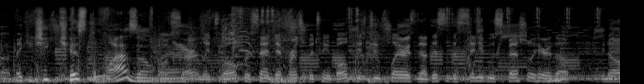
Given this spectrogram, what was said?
uh, making she kiss the blast zone there. certainly, 12% difference between both these two players. Now, this is the Sinnyboo special here, though. You know,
